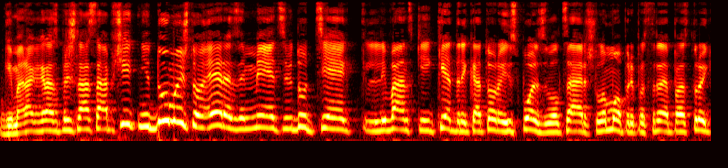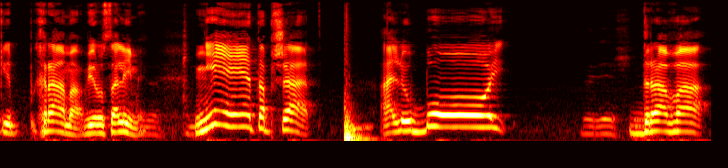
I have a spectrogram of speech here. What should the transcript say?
Гимара как раз пришла сообщить, не думай, что Эрез имеется в виду те ливанские кедры, которые использовал царь Шломо при постро- постройке храма в Иерусалиме. Не это пшат, а любой дрова,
